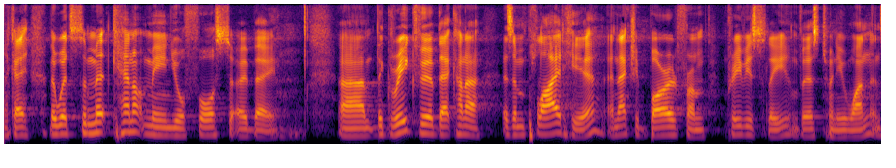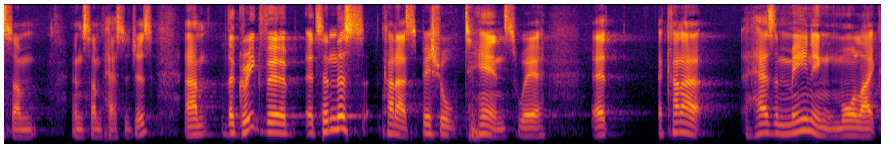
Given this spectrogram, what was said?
Okay, the word submit cannot mean you're forced to obey. Um, the Greek verb that kind of is implied here, and actually borrowed from previously verse 21 in some, in some passages, um, the Greek verb, it's in this kind of special tense where it, it kind of has a meaning more like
